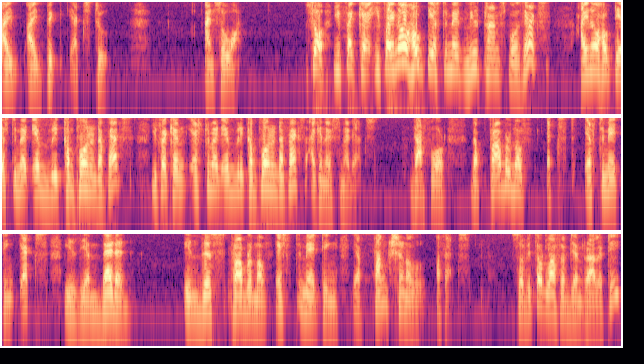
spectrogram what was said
I, I pick x2 and so on. So if I can if I know how to estimate mu transpose x I know how to estimate every component of x. If I can estimate every component of x I can estimate x. Therefore the problem of estimating x is embedded in this problem of estimating a functional of x. So without loss of generality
